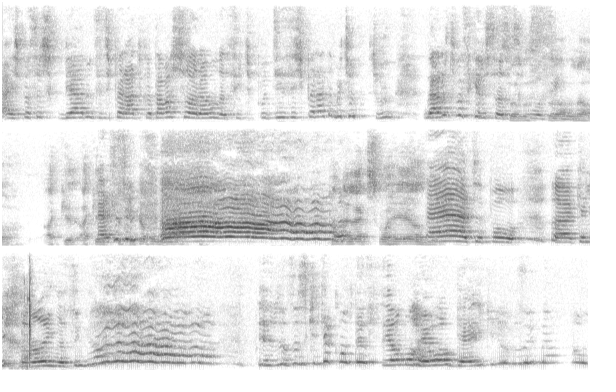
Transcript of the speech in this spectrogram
as pessoas vieram desesperadas, porque eu tava chorando, assim, tipo, desesperadamente. Tipo, não era tipo aquele choro, tipo Solução, assim. não. Aquele, aquele Era que você assim. fica com "Ah!" Alex correndo. É, tipo, aquele ranho, assim. "Ah!" Pessoas, o que, que aconteceu? Morreu alguém? Que eu falei, não, não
